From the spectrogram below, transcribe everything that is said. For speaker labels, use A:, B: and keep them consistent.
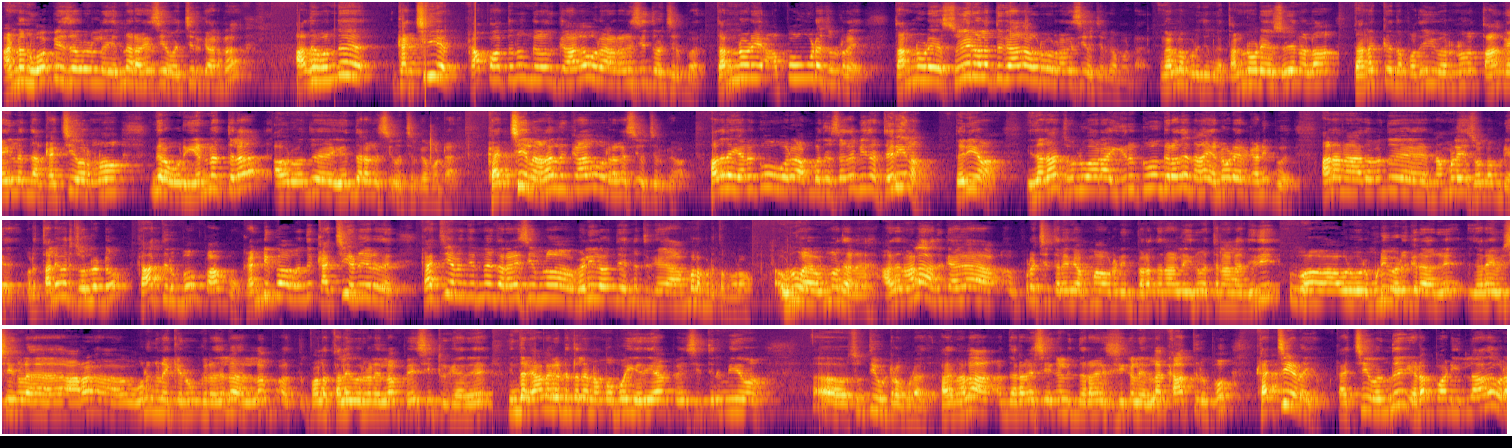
A: அண்ணன் ஓபிஎஸ் அவர்கள் என்ன ரகசியம் வச்சிருக்காருன்னா அது வந்து கட்சியை காப்பாற்றணுங்கிறதுக்காக ஒரு ரகசியத்தை வச்சிருப்பார். தன்னுடைய அப்பவும் கூட சொல்றேன் தன்னுடைய சுயநலத்துக்காக அவர் ஒரு ரகசியம் வச்சிருக்க மாட்டார். நல்லா புரிஞ்சுங்க தன்னுடைய சுயநலம் தனக்கு இந்த பதவி வரணும் தான் கையில் இந்த கட்சி வரணுங்கிற ஒரு எண்ணத்துல அவர் வந்து எந்த ரகசியம் வச்சிருக்க மாட்டார். கட்சி நலனுக்காக ஒரு ரகசியம் வச்சிருக்கோம் அதுல எனக்கும் ஒரு ஐம்பது சதவீதம் தெரியலாம் தெரியும். இதை தான் சொல்லுவாரா இருக்குங்கிறது நான் என்னுடைய கணிப்பு. ஆனால் நான் அதை வந்து நம்மளே சொல்ல முடியாது. ஒரு தலைவர் சொல்லட்டும் காத்திருப்போம் பார்ப்போம். கண்டிப்பாக வந்து கட்சி இணைகிறது கட்சி இணைஞ்சிருந்தா இந்த ரகசியம்லாம் வெளியில் வந்து என்னத்துக்கு அம்பலப்படுத்த போகிறோம் உண்மை உண்மை தானே அதனால் அதுக்காக புரட்சி தலைவி அம்மா அவர்களின் பிறந்த நாள் இருபத்தி நாலாம் தேதி அவர் ஒரு முடிவு எடுக்கிறாரு. நிறைய விஷயங்களை அற ஒருங்கிணைக்கணுங்கிறதுல எல்லாம் பல தலைவர்கள் எல்லாம் பேசிகிட்டு இருக்காரு. இந்த காலகட்டத்தில் நம்ம போய் எதையா பேசி திரும்பியும் சுற்றி விட்டுறக்கூடாது. அதனால அந்த ரகசியங்கள் இந்த ரகசியங்கள் எல்லாம் காத்திருப்போம். கட்சி இணையும். கட்சி வந்து எடப்பாடி இல்லாத ஒரு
